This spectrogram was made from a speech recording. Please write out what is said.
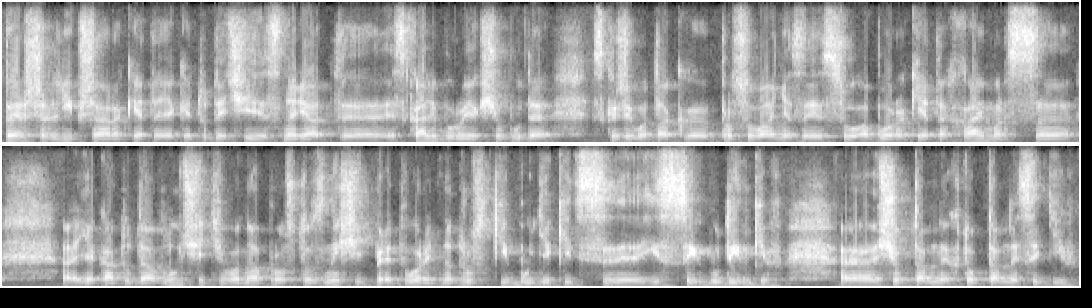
перша ліпша ракета, яке туди, чи снаряд е, Ескалібуру, якщо буде, скажімо так, е, просування ЗСУ, або ракета Хаймарс, е, яка туди влучить, вона просто знищить, перетворить на друзки будь-які із цих будинків, щоб там не хто б там не сидів.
